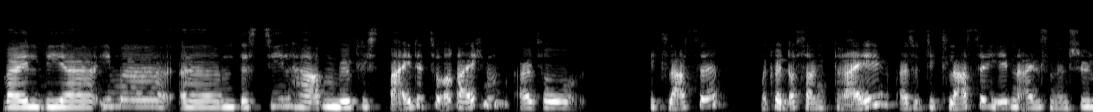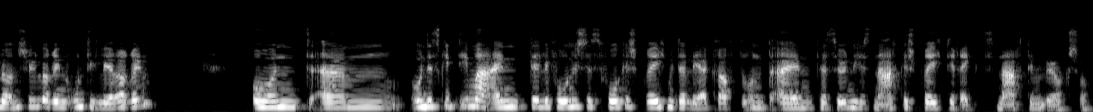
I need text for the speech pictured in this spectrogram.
weil wir immer ähm, das Ziel haben, möglichst beide zu erreichen. Also die Klasse, man könnte auch sagen drei, also die Klasse, jeden einzelnen Schüler und Schülerin und die Lehrerin. Und, ähm, und es gibt immer ein telefonisches Vorgespräch mit der Lehrkraft und ein persönliches Nachgespräch direkt nach dem Workshop.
